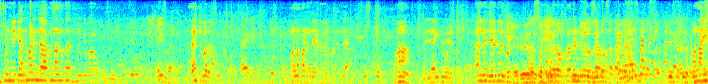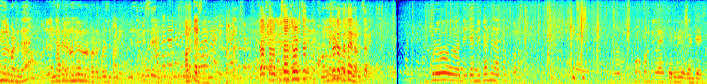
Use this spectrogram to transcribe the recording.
ఇప్పుడు మీకు ఎంత పడింది? రైతు భరోసా. మొన్న పడింది ఏడు వేలు పడిందా? ఆ. ఆ, లేదు ఏడు వేలు పడింది. ఒకసారి రెండు వేలు ఒకసారి. మొన్న ఐదు వేలు పడ్డదా? ఇంకా అదే రెండు వేలు కూడా పడింది పడింది. ఎందుకు మిస్ అయింది సార్. సార్ ఒకసారి చూడండి సార్. చూడ పెద్ద ఒకసారి ఇప్పుడు నీకే నీ పేరు మీద ఎంత ఉంది? పొలం కొడుకు కొడుకు పనిచేసి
